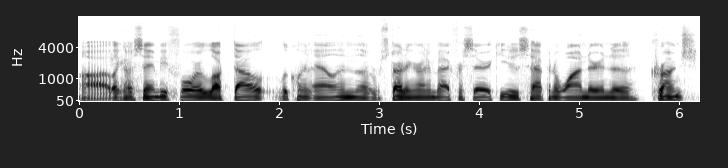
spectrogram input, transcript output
Uh, like I was saying before, lucked out. LeQuint Allen, the starting running back for Syracuse, happened to wander into Crunch.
